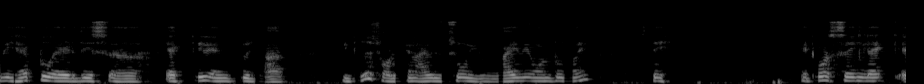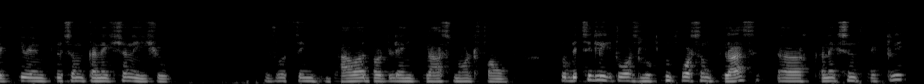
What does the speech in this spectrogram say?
we have to add this uh, active MQ jar into the solution. I will show you why we want to join. See, it was saying like active MQ some connection issue. It was saying java.lang class not found. So basically it was looking for some class uh, connection factory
